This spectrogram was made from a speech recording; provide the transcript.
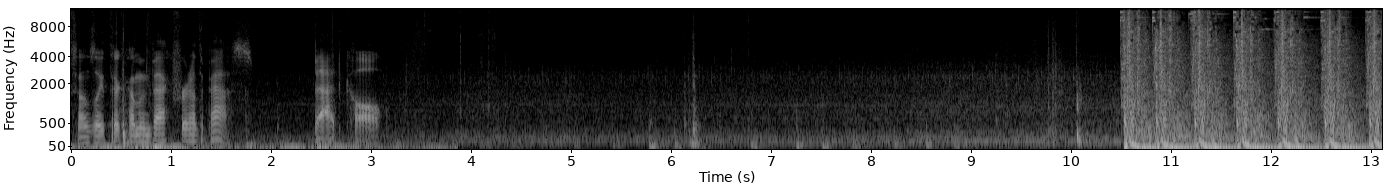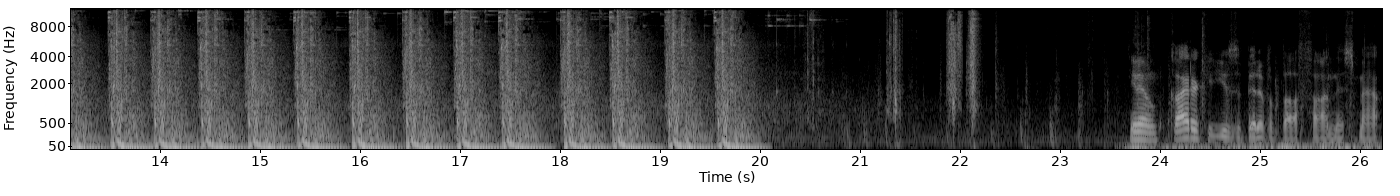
Sounds like they're coming back for another pass. Bad call. You know, Glider could use a bit of a buff on this map.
